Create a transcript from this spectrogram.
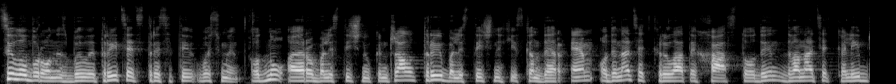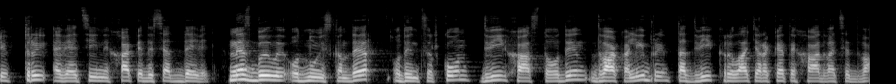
Сили оборони збили 30 з 38, одну аеробалістичну кинджал, три балістичних іскандер М, 11 крилатих Х-101, 12 калібрів, три авіаційних Х-59. Не збили одну іскандер, один циркон, дві Х-101, два калібри та дві крилаті ракети Х-22.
